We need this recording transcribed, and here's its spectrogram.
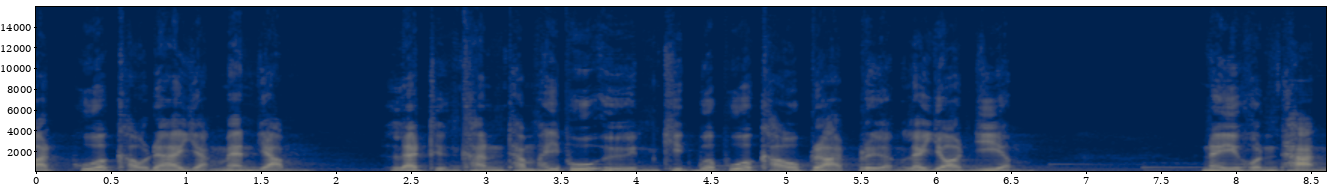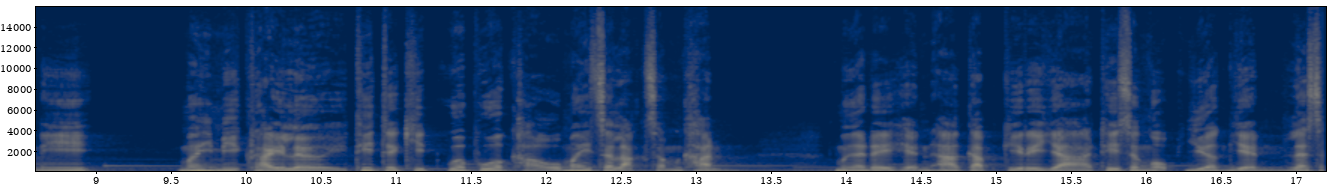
วัดพวกเขาได้อย่างแม่นยำ และถึงขั้นทำให้ผู้อื่นคิดว่าพวกเขาปราดเปรื่องและยอดเยี่ยม ในหนทางนี้ ไม่มีใครเลยที่จะคิดว่าพวกเขาไม่สลักสำคัญ เมื่อได้เห็นอากับกิริยาที่สงบเยือกเย็นและส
